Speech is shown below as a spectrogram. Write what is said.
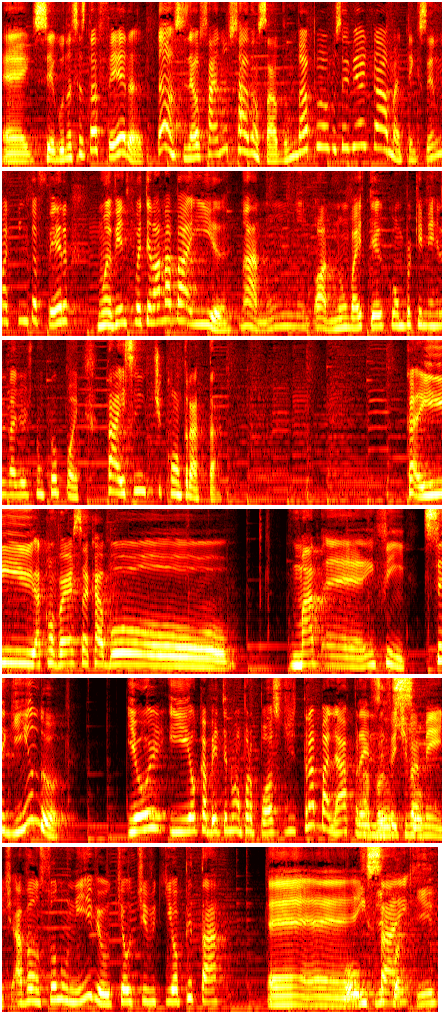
É, de segunda a sexta-feira. Não, se quiser eu saio no sábado. Não, sábado não dá pra você viajar, mas tem que ser numa quinta-feira, num evento que vai ter lá na Bahia. Ah, não, não, ó, não vai ter como, porque minha realidade hoje não propõe. Tá, e se a gente te contratar? E a conversa acabou. É, enfim, seguindo. E eu, e eu acabei tendo uma proposta de trabalhar para eles efetivamente. Avançou num nível que eu tive que optar. É, ou fico aqui.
